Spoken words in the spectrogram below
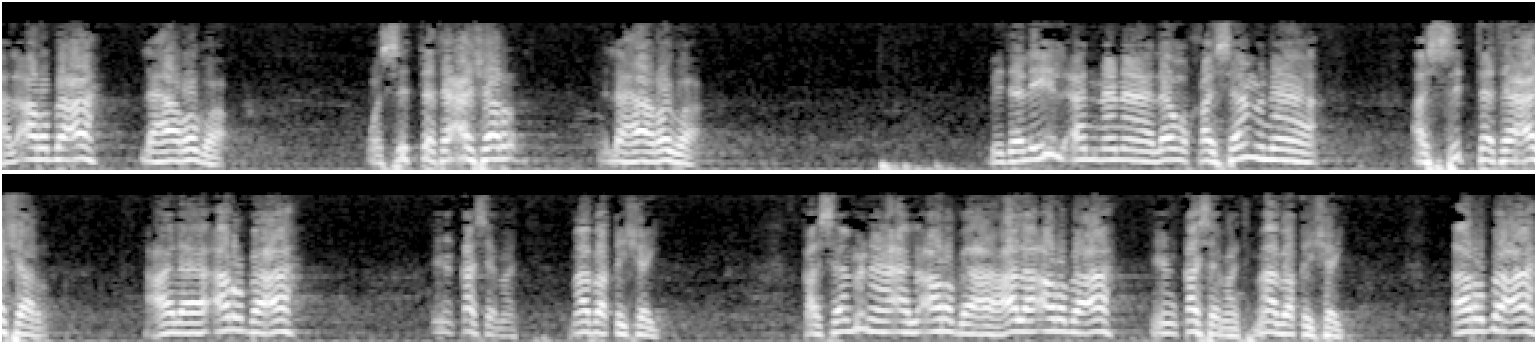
الأربعة لها ربع والستة عشر لها ربع. بدليل أننا لو قسمنا الستة عشر على أربعة انقسمت. ما بقي شيء. قسمنا الأربعة على أربعة انقسمت ما بقي شيء. أربعة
